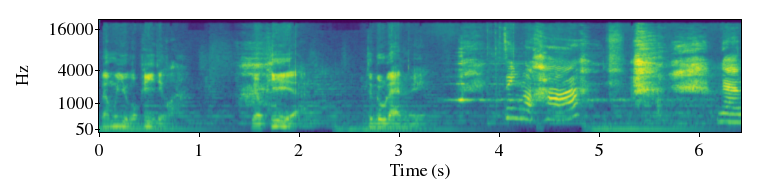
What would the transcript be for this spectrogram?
แล้วมาอยู่กับพี่ดีกว่า เดี๋ยวพี่อะจะดูแลหนูเอง จริงเหรอคะ งั้น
